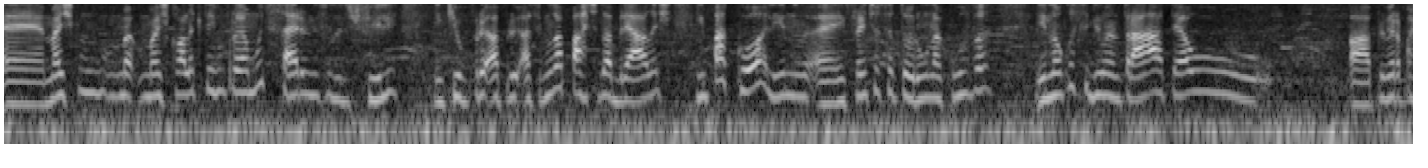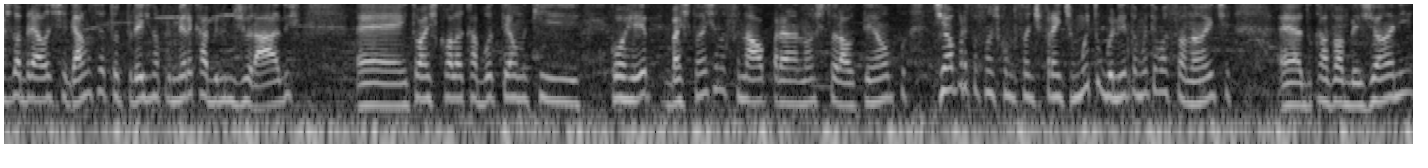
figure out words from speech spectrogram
É, mas com uma, uma, escola que teve um problema muito sério no início do desfile, em que o, a, a, segunda parte do Abre-Alas empacou ali no, é, em frente ao setor 1 na curva e não conseguiu entrar até o, a primeira parte da Gabriela chegar no setor 3, na primeira cabine de jurados. É, então a escola acabou tendo que correr bastante no final para não estourar o tempo. Tinha uma prestação de comissão de frente muito bonita, muito emocionante, é, do casal Bejani,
